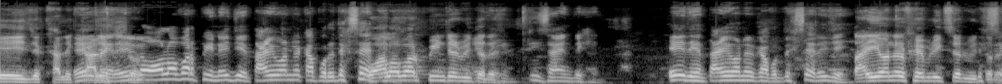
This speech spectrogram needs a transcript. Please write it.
এই যে খালি কালেকশন এগুলো অল ওভার পিন এই যে তাইওয়ানের কাপড় দেখছেন? অল ওভার প্রিন্টের ভিতরে। ডিজাইন দেখেন। এই দেখেন তাইওয়ানের কাপড় দেখছেন? এই যে তাইওয়ানের ফেব্রিক্স এর ভিতরে।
